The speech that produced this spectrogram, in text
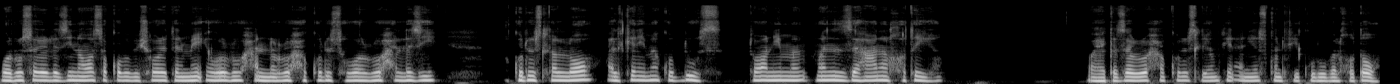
والرسل الذين وثقوا ببشارة الماء والروح أن الروح القدس هو الروح الذي القدس لله الكلمة قدوس تعني منزه عن الخطية. وهكذا الروح القدس لا يمكن أن يسكن في قلوب الخطاة.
